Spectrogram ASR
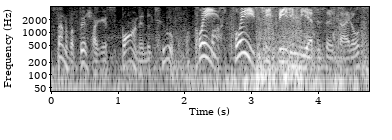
Son of a bitch, I get spawned into two of them. Please, please keep feeding me episode titles.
